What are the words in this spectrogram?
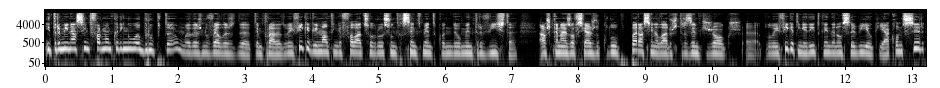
E termina assim de forma um bocadinho abrupta, uma das novelas da temporada do Benfica. Grimaldo tinha falado sobre o assunto recentemente quando deu uma entrevista aos canais oficiais do clube para assinalar os 300 jogos uh, pelo Benfica. Tinha dito que ainda não sabia o que ia acontecer,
